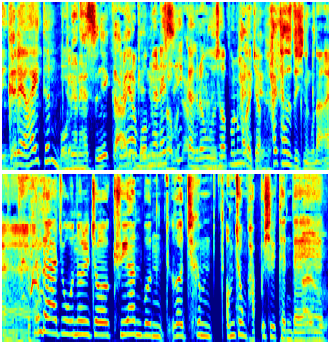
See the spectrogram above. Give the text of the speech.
이제 그래요. 하여튼 모면했으니까. 그래요. 모면했으니까. 그럼 웃어보는 할 거죠. 게. 핥아서 드시는구나. 예. 근데 아주 오늘 저 귀한 분 어, 지금 엄청 바쁘실 텐데 아유,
